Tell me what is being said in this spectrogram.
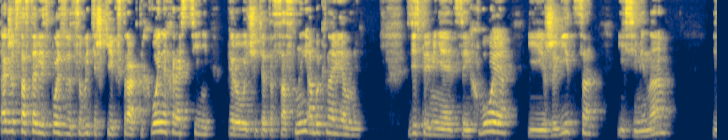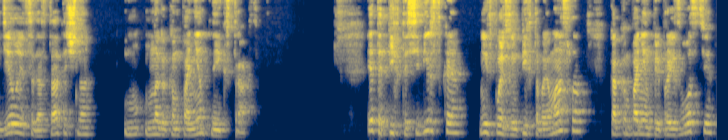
Также в составе используются вытяжки экстракта хвойных растений. В первую очередь это сосны обыкновенной. Здесь применяется и хвоя, и живица, и семена. И делается достаточно многокомпонентный экстракт. Это пихта сибирская. Мы используем пихтовое масло как компонент при производстве,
